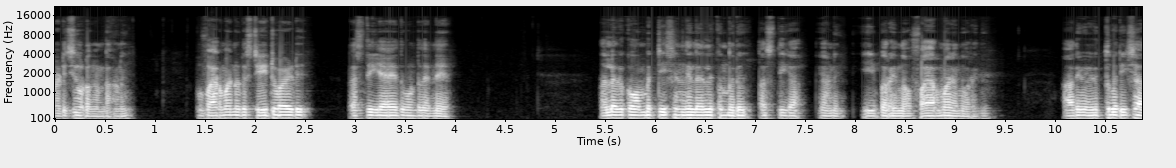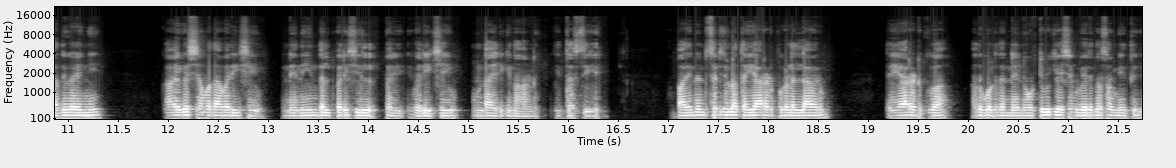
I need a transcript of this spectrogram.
പഠിച്ചു തുടങ്ങേണ്ടതാണ് ഫയർമാൻ ഒരു സ്റ്റേറ്റ് വൈഡ് തസ്തിക തന്നെ നല്ലൊരു കോമ്പറ്റീഷൻ നിലനിൽക്കുന്നൊരു തസ്തികയാണ് ഈ പറയുന്ന ഫയർമാൻ എന്ന് പറയുന്നത്. ആദ്യം എഴുത്തു പരീക്ഷ അത് കഴിഞ്ഞ് കായികക്ഷമതാ പരീക്ഷയും പിന്നെ നീന്തൽ പരിശീല പരീക്ഷയും ഉണ്ടായിരിക്കുന്നതാണ് ഈ തസ്തികയിൽ. അപ്പോൾ അതിനനുസരിച്ചുള്ള തയ്യാറെടുപ്പുകൾ എല്ലാവരും തയ്യാറെടുക്കുക. അതുപോലെ തന്നെ നോട്ടിഫിക്കേഷൻ വരുന്ന സമയത്ത്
